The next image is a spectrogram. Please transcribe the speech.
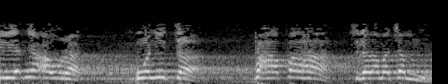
dilihatnya aurat, wanita, paha-paha, segala macamnya.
